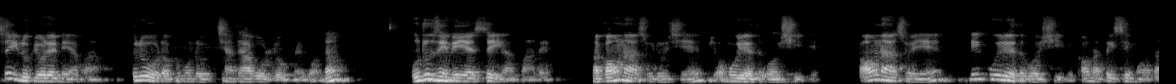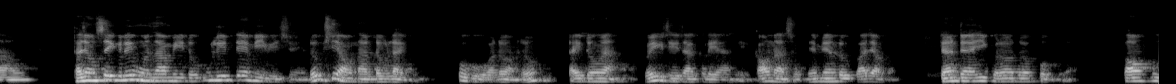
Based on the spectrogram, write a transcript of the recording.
စိတ်လို့ပြောတဲ့နေရာမှာသူတို့တော့ဘုံဘုံတို့ခြံထားဖို့လိုမယ်ပေါ့နော်ဘုဒ္ဓဇင်တွေရဲ့စိတ်ဟာပါလဲမကောင်းတာဆိုလို့ရှိရင်ပြောမှုရဲ့သဘောရှိတယ်ကောင်းတာဆိုရင်နှိကွေးတဲ့သဘောရှိတယ်ကောင်းတာသိစိတ်မော်တာဟုတ်ဒါကြောင့်စိတ်ကလေးဝင်စားမိလို့ဦးလေးတဲ့မိပြီဆိုရင်လှုပ်ဖြစ်အောင်သာလှုပ်လိုက်ပုဂ္ဂိုလ်ကတော့အောင်တော့တိုက်တွန်းရဝိသေတာကလေးကနေကောင်းတာဆိုမြန်မြန်လှုပ်ပါကြောင့်ဒန်တန်ဟိကရောတော့ပုံပြန် ကောင်းမှု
